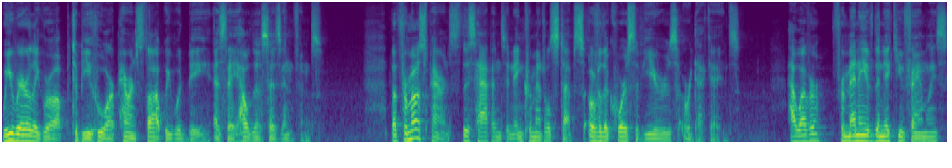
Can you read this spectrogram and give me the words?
We rarely grow up to be who our parents thought we would be as they held us as infants. But for most parents, this happens in incremental steps over the course of years or decades. However, for many of the NICU families,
